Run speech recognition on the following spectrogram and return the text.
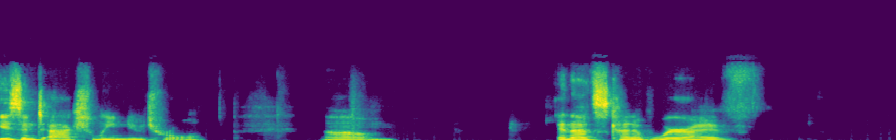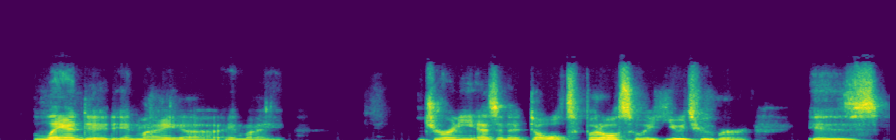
isn't actually neutral. Um, and that's kind of where I've landed in my uh, in my journey as an adult, but also a YouTuber is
